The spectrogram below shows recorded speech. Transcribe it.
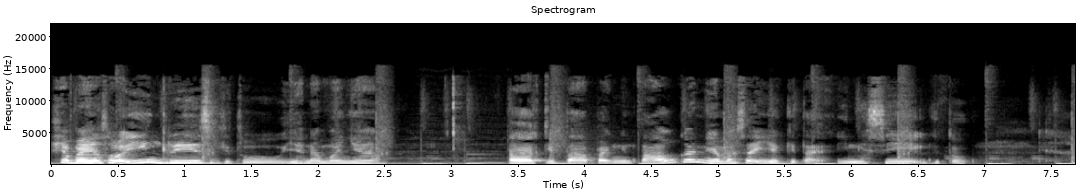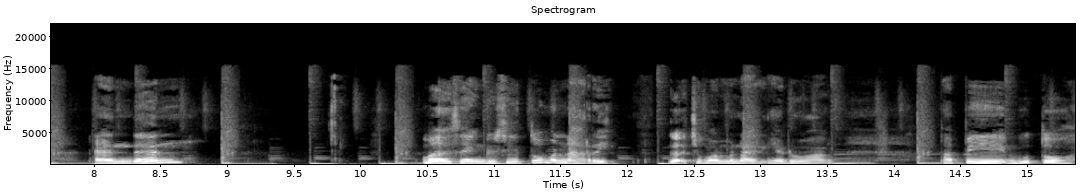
Siapa yang so Inggris gitu. Ya namanya uh, kita pengen tahu kan ya masa iya kita ini sih gitu. And then bahasa Inggris itu menarik gak cuma menariknya doang tapi butuh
